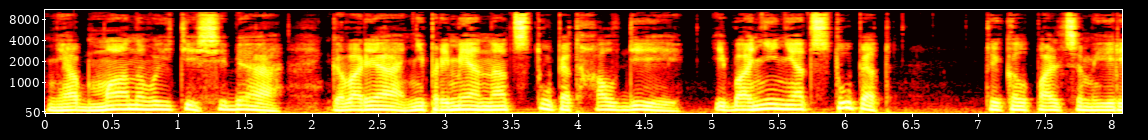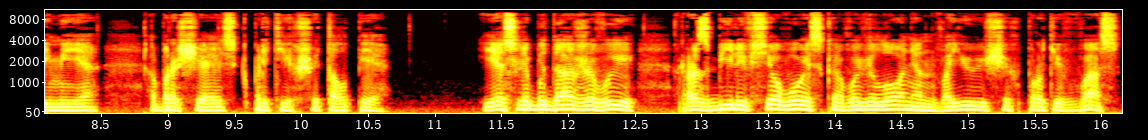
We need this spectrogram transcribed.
«Не обманывайте себя, говоря, непременно отступят халдеи, ибо они не отступят», — тыкал пальцем Еремия, обращаясь к притихшей толпе. «Если бы даже вы разбили все войско вавилонян, воюющих против вас,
